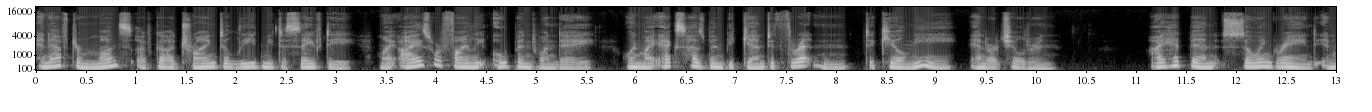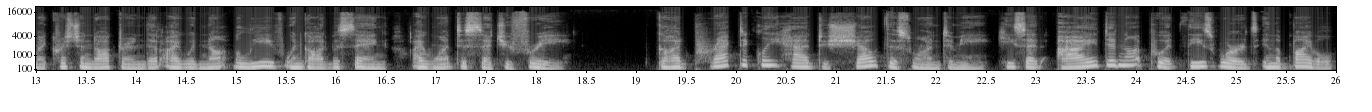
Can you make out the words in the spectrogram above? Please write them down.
And after months of God trying to lead me to safety, my eyes were finally opened one day when my ex husband began to threaten to kill me and our children. I had been so ingrained in my Christian doctrine that I would not believe when God was saying, I want to set you free. God practically had to shout this one to me. He said, I did not put these words in the Bible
